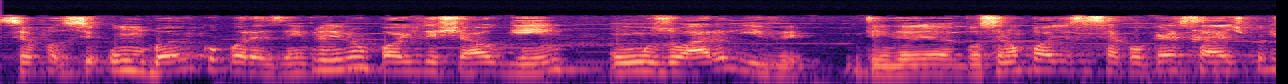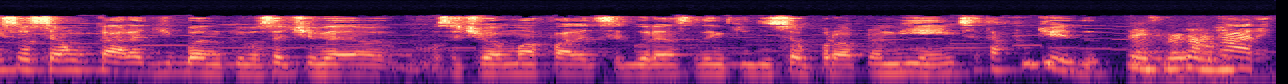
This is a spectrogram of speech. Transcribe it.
se eu fosse um banco, por exemplo, ele não pode deixar alguém um usuário livre, entendeu? Você não pode acessar qualquer site porque se você é um cara de banco e você tiver você tiver uma falha de segurança dentro do seu próprio ambiente, você tá fudido. É isso verdade. Cara,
